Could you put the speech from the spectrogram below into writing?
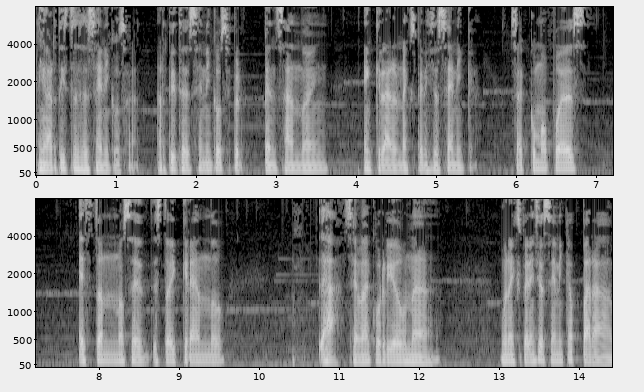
en artistas escénicos. O sea, artistas escénicos siempre pensando en, en crear una experiencia escénica. O sea, ¿cómo puedes... Esto, no sé, estoy creando... Ah, se me ha ocurrido una, una experiencia escénica para,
